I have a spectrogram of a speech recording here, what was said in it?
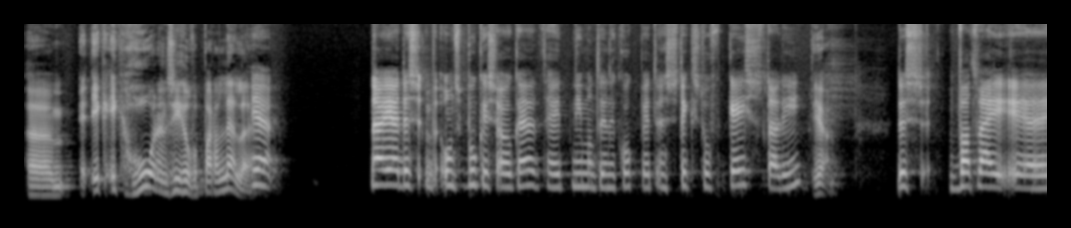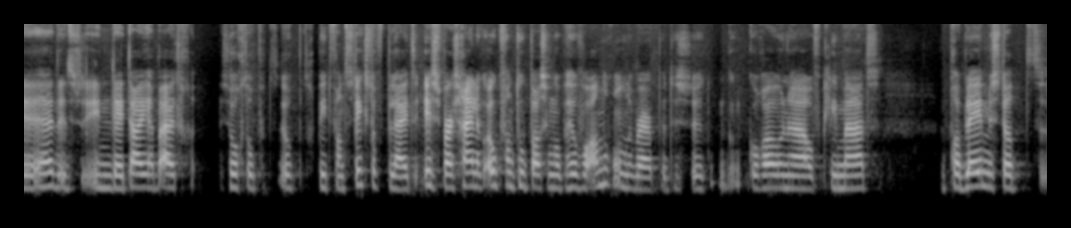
Um, ik, ik hoor en zie heel veel parallellen. Ja. Nou ja, dus ons boek is ook, hè, het heet Niemand in de cockpit, een stikstof case study. Ja. Dus wat wij eh, dus in detail hebben uitgezocht op het, op het gebied van het stikstofbeleid, is waarschijnlijk ook van toepassing op heel veel andere onderwerpen. Dus uh, corona of klimaat. Het probleem is dat,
